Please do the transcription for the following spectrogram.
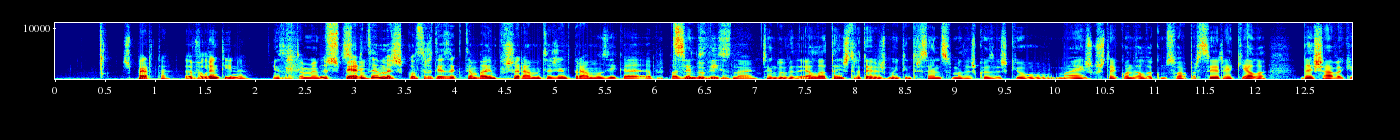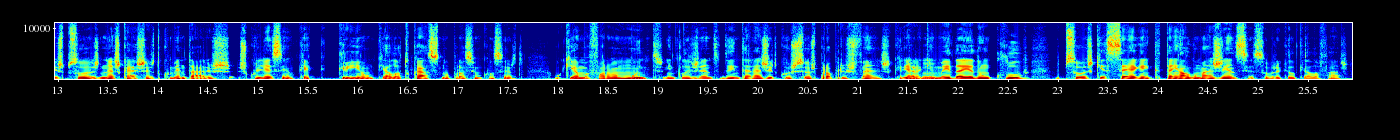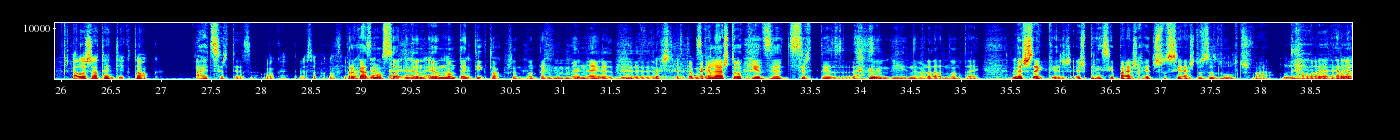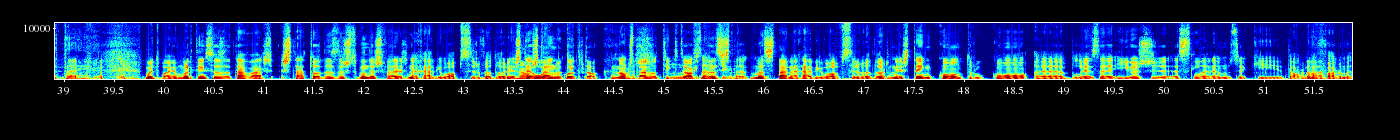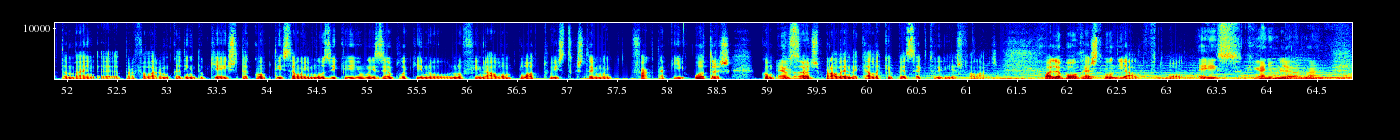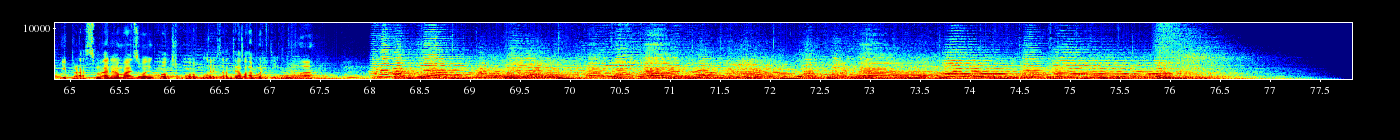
Esperta, a Valentina. Exatamente. sim. Esperta, mas com certeza que também puxará muita gente para a música a propósito Sem dúvida. disso, não é? Sem dúvida. Ela tem estratégias muito interessantes. Uma das coisas que eu mais gostei quando ela começou a aparecer é que ela deixava que as pessoas nas caixas de comentários escolhessem o que é que queriam que ela tocasse no próximo concerto. O que é uma forma muito inteligente de interagir com os seus próprios fãs. Criar aqui uma ideia de um clube de pessoas que a seguem que tem alguma agência sobre aquilo que ela faz. Ela já tem TikTok. Ai, de certeza. Ok, era só para confirmar. Por acaso não sei, eu- eu não tenho TikTok, portanto não tenho maneira de. Pois, eu também Se não. calhar estou aqui a dizer de certeza e na verdade não tem. Mas sei que as, as principais redes sociais dos adultos, vá, ela, ela tem. Muito bem, o Martim Sousa Tavares está todas as segundas-feiras na Rádio Observador. Este Não é está o no encontro. TikTok, não mas- está no TikTok, Não está no mas, TikTok. Está, mas está na Rádio Observador neste encontro com a beleza e hoje aceleramos aqui de alguma verdade. forma também eh, para falar um bocadinho do que é isto da competição em música e um exemplo aqui no, no final, um plot twist que gostei muito. De facto, há aqui outras competições verdade. para além daquela que eu pensei que tu irias falar. Olha, bom resto mundial de futebol. É isso, que ganha o melhor, não é? E para a semana há mais um encontro com a beleza. Até lá, Martim. Até lá.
